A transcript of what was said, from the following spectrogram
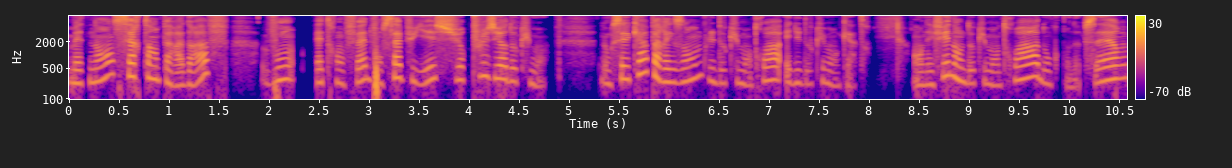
Maintenant, certains paragraphes vont être en fait, vont s'appuyer sur plusieurs documents. Donc c'est le cas par exemple du document 3 et du document 4. En effet, dans le document 3, donc on observe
